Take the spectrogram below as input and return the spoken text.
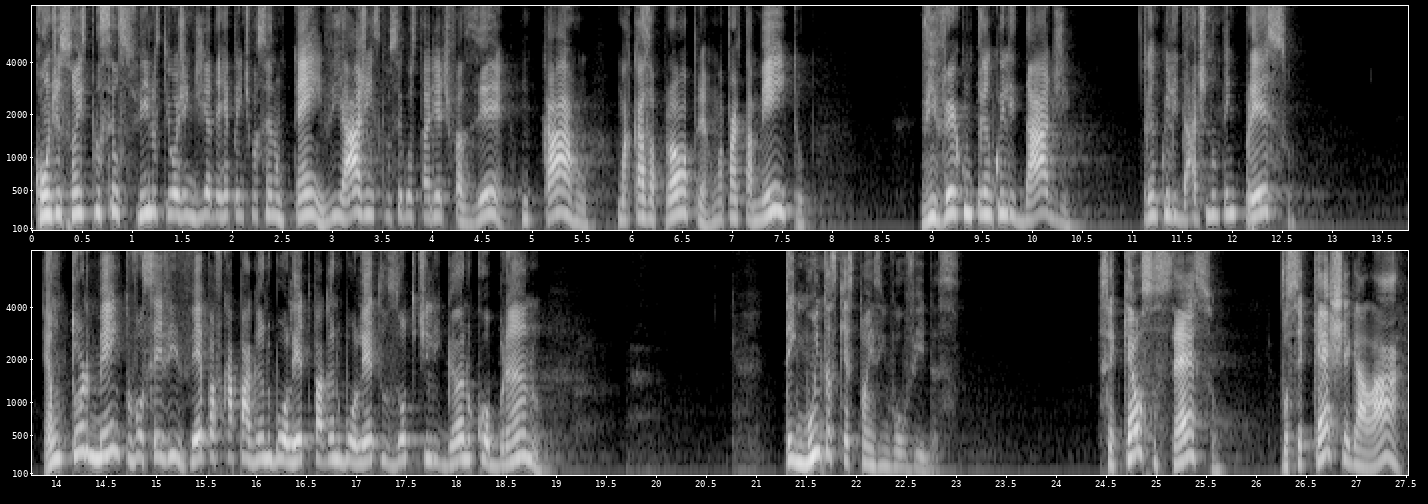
Condições para os seus filhos que hoje em dia de repente você não tem, viagens que você gostaria de fazer, um carro, uma casa própria, um apartamento. Viver com tranquilidade. Tranquilidade não tem preço. É um tormento você viver para ficar pagando boleto, pagando boleto, os outros te ligando, cobrando. Tem muitas questões envolvidas. Você quer o sucesso? Você quer chegar lá?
